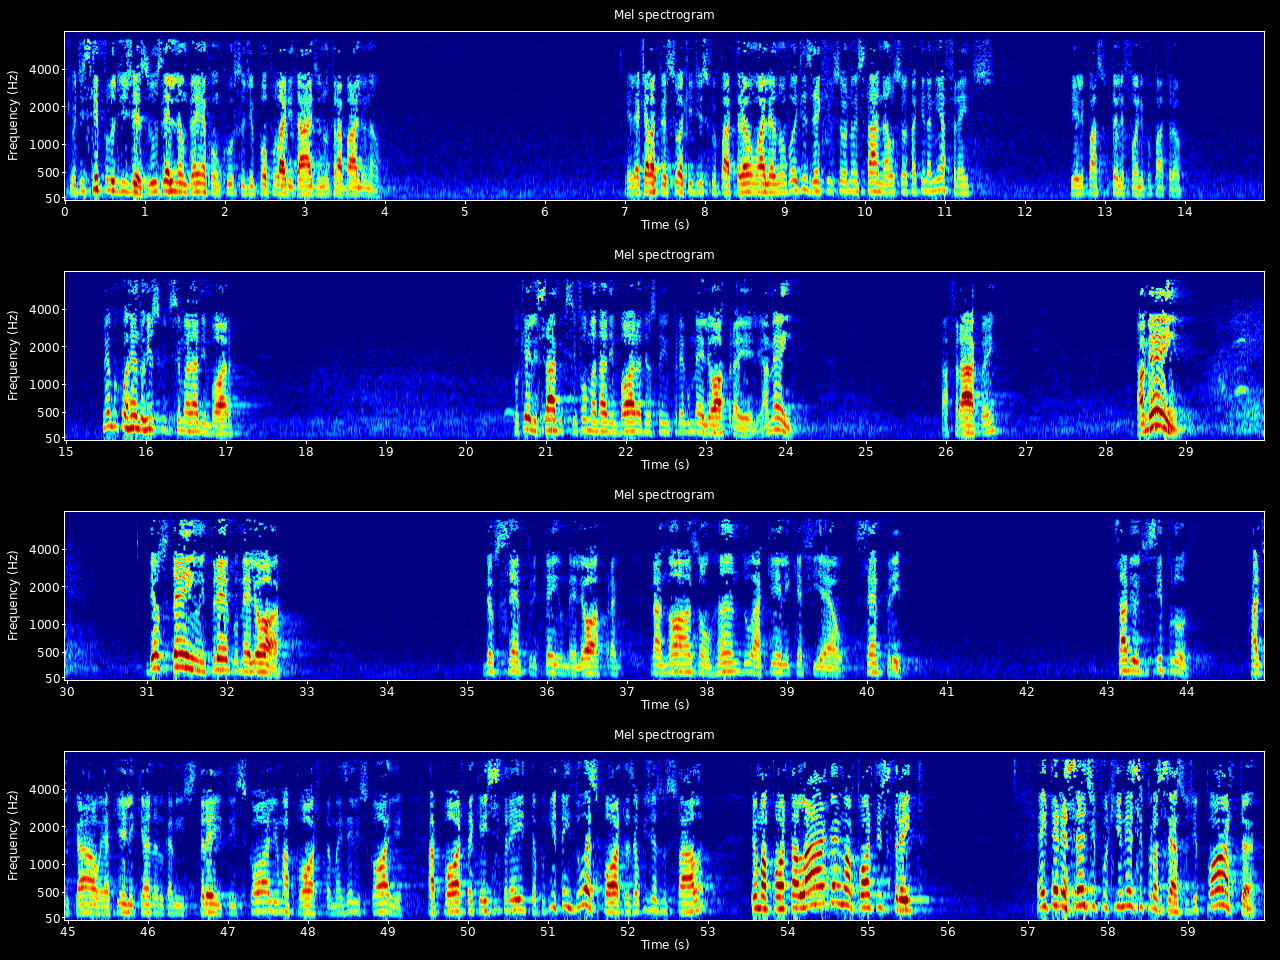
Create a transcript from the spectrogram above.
O discípulo de Jesus, ele não ganha concurso de popularidade no trabalho, não. Ele é aquela pessoa que diz para o patrão: Olha, eu não vou dizer que o senhor não está, não, o senhor está aqui na minha frente. E ele passa o telefone para o patrão. Mesmo correndo o risco de ser mandado embora. Porque ele sabe que se for mandado embora, Deus tem um emprego melhor para ele. Amém? Está fraco, hein? Amém? Deus tem um emprego melhor. Deus sempre tem o melhor para nós, honrando aquele que é fiel, sempre. Sabe, o discípulo radical é aquele que anda no caminho estreito, escolhe uma porta, mas ele escolhe a porta que é estreita, porque tem duas portas, é o que Jesus fala. Tem uma porta larga e uma porta estreita. É interessante porque nesse processo de porta,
